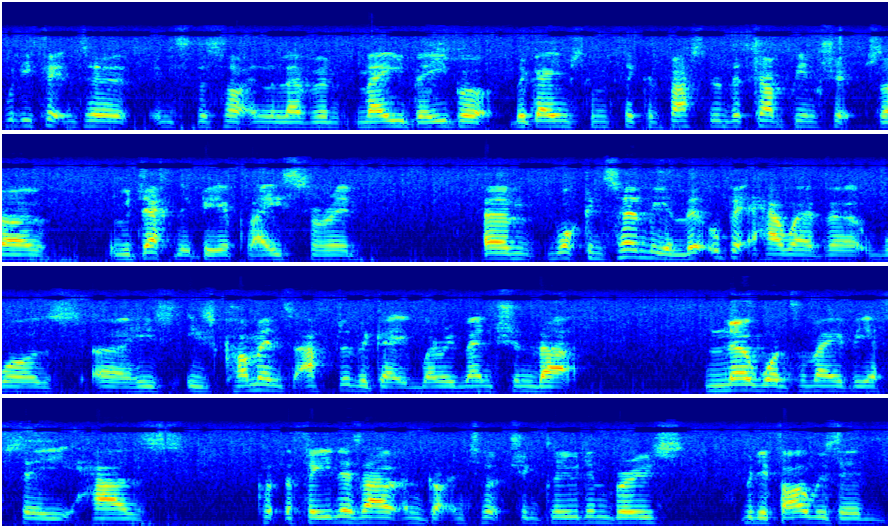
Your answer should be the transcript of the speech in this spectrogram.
would he fit into into the starting eleven? Maybe, but the games come thick and fast in the Championship, so there would definitely be a place for him. Um, what concerned me a little bit, however, was uh, his his comments after the game where he mentioned that no one from AVFC has put the feelers out and got in touch, including Bruce. But if I was in,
